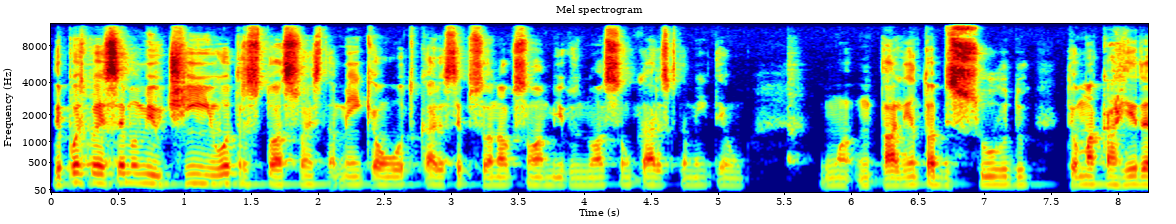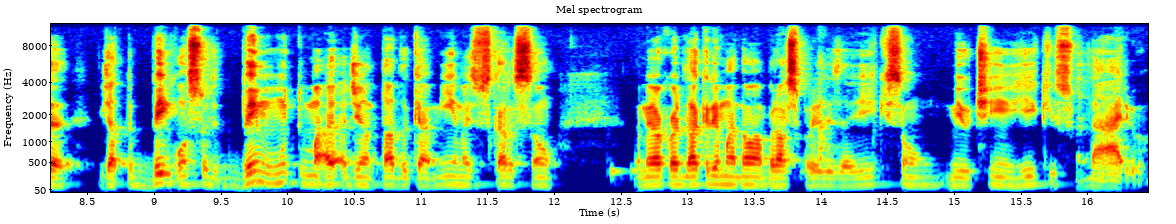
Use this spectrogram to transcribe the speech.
Depois conhecemos o Milton em outras situações também, que é um outro cara excepcional, que são amigos nossos, são caras que também têm um, um, um talento absurdo, tem uma carreira já bem consolidada, bem muito mais adiantada do que a minha, mas os caras são da melhor qualidade. Queria mandar um abraço pra eles aí, que são Milton Henrique e Sudário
